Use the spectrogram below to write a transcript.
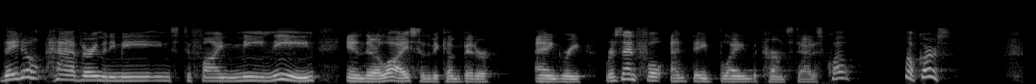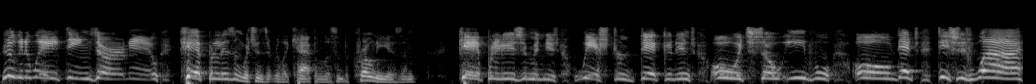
they don't have very many means to find meaning in their life, so they become bitter, angry, resentful, and they blame the current status quo. Well, of course. Look at the way things are now. Capitalism, which isn't really capitalism, but cronyism. Capitalism and this Western decadence. Oh, it's so evil. Oh, that's this is why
